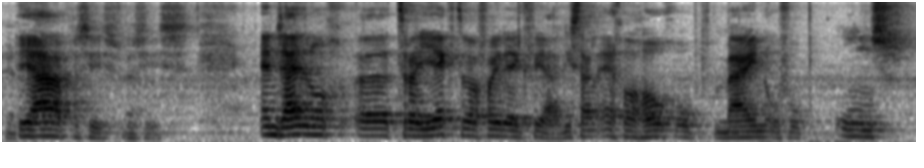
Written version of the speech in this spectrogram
zijn. Ja precies, precies. En zijn er nog uh, trajecten waarvan je denkt van ja, die staan echt wel hoog op mijn of op ons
